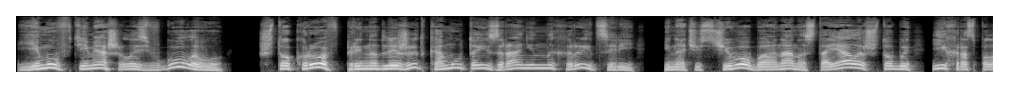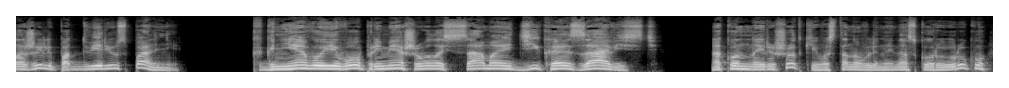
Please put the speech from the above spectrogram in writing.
Ему втемяшилось в голову, что кровь принадлежит кому-то из раненых рыцарей, иначе с чего бы она настояла, чтобы их расположили под дверью спальни? К гневу его примешивалась самая дикая зависть. Оконной решетки, восстановленной на скорую руку,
